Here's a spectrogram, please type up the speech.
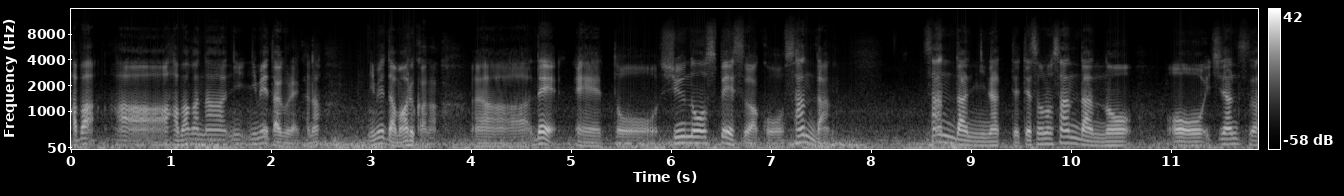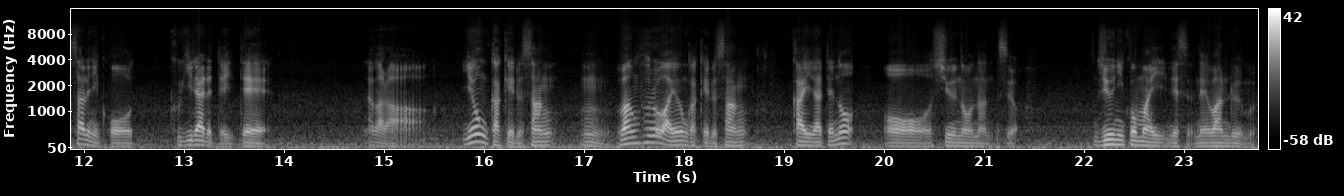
幅幅がな 2, 2メーターぐらいかな。2メーターもあるかな。あで、えっ、ー、と収納スペースはこう3段。3段になっててその3段の1段ずつがさらにこう区切られていてだから 4×3 うん1フロア 4×3 階建ての収納なんですよ。12個米ですよねワンルーム。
